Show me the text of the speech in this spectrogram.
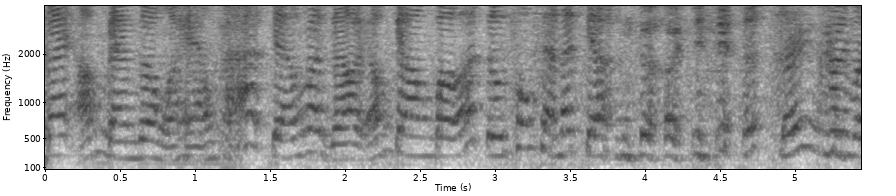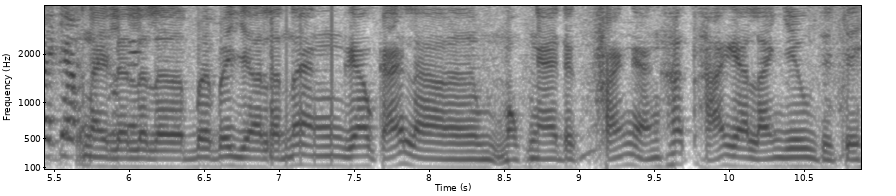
Cái ông đem ra ngoài hè ông thả hết trơn ông nói rồi ông cho ông bao ếch tôi phóng xanh hết trơn rồi. Đấy hai vợ chồng cái này là, là, là, b- bây giờ là nó ăn rau cải là một ngày được phải ăn hết thả ra lại nhiêu chị chị?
